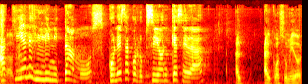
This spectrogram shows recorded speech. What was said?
¿A quiénes limitamos con esa corrupción que se da? Al consumidor.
